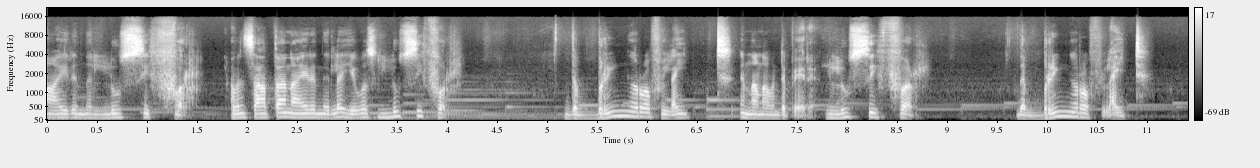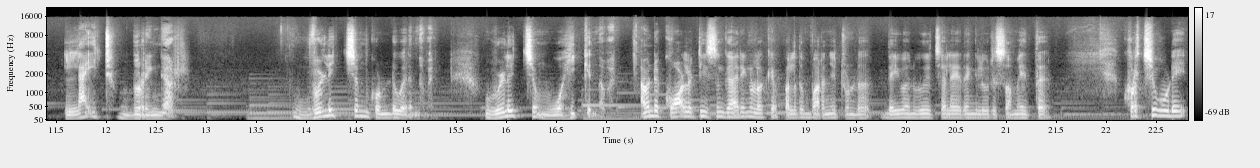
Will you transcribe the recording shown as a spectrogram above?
ആയിരുന്ന ലൂസിഫർ അവൻ സാത്താൻ ആയിരുന്നില്ല he was Lucifer the bringer of light എന്നാണ് അവന്റെ പേര്. Lucifer the bringer of light light bringer വെളിച്ചം കൊണ്ടുവരുന്നവൻ വെളിച്ചം വഹിക്കുന്നവൻ. അവന്റെ ക്വാളിറ്റീസും കാര്യങ്ങളൊക്കെ പലതും പറഞ്ഞിട്ടുണ്ട്. ദൈവം അനുഭവിച്ചാൽ ഏതെങ്കിലും ഒരു സമയത്ത് കുറച്ചുകൂടി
